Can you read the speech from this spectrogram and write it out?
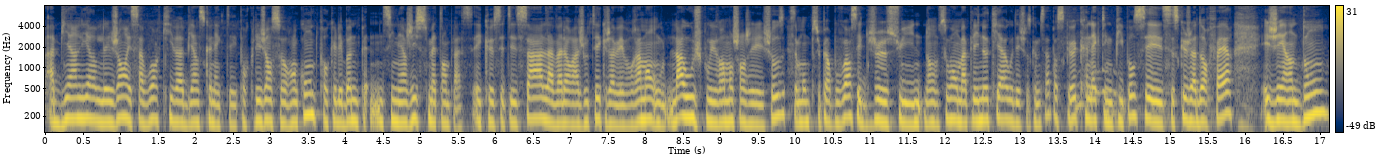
à bien lire les gens et savoir qui va bien se connecter pour que les gens se rencontrent, pour que les bonnes synergies se mettent en place. Et que c'était ça la valeur ajoutée que j'avais vraiment, là où je pouvais vraiment changer les choses. C'est mon super pouvoir, c'est que je suis, souvent on m'appelait Nokia ou des choses comme ça parce que connecting people, c'est ce que j'adore faire. Et j'ai un don,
